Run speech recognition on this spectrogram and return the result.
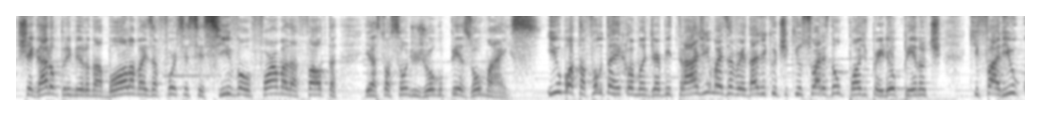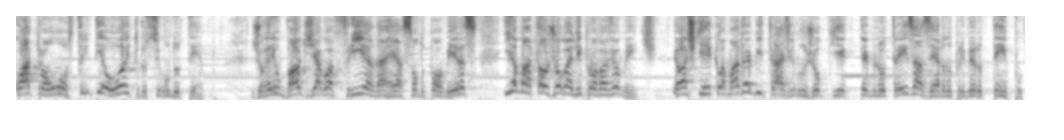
chegaram primeiro na bola, mas a força excessiva, a forma da falta e a situação de jogo pesou mais. E o Botafogo tá reclamando de arbitragem, mas a verdade é que o Tiquinho Soares não pode perder o pênalti que faria o 4 a 1 aos 38 do segundo tempo jogaria um balde de água fria na reação do Palmeiras, ia matar o jogo ali provavelmente. Eu acho que reclamar da arbitragem num jogo que terminou 3 a 0 no primeiro tempo,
